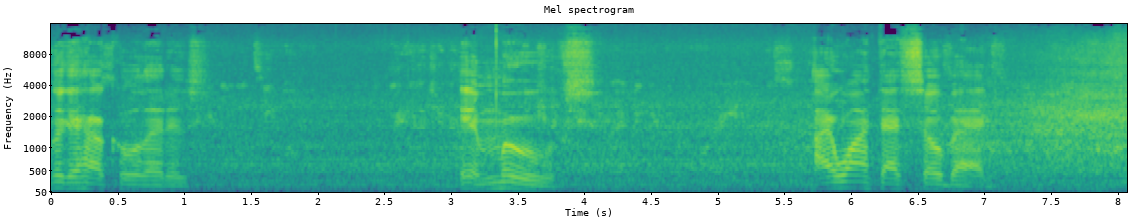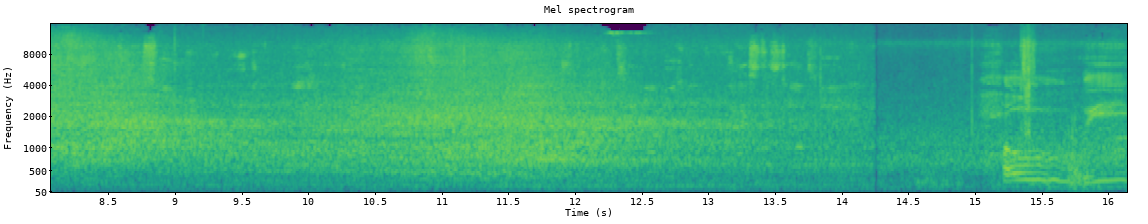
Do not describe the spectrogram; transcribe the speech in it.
Look at how cool that is. It moves. I want that so bad. Holy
